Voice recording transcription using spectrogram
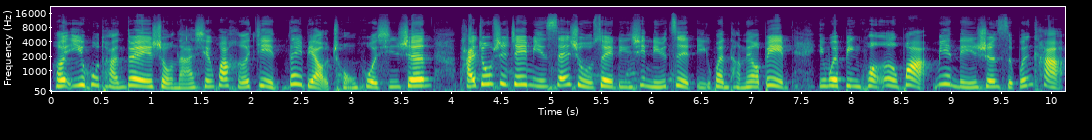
和医护团队手拿鲜花合影，代表重获新生。台中市这一名三十五岁林姓女子罹患糖尿病，因为病况恶化，面临生死关卡，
